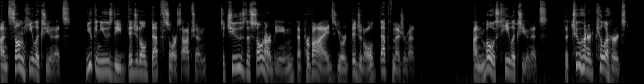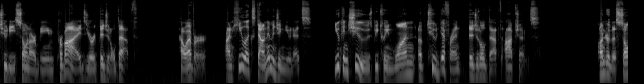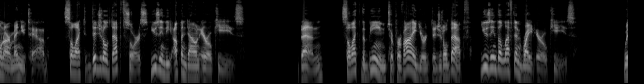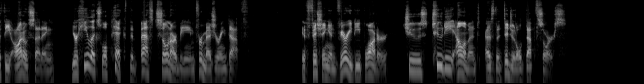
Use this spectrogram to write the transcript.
On some Helix units, you can use the Digital Depth Source option to choose the sonar beam that provides your digital depth measurement. On most Helix units, the 200 kHz 2D sonar beam provides your digital depth. However, on Helix down imaging units, you can choose between one of two different digital depth options. Under the Sonar menu tab, select Digital Depth Source using the up and down arrow keys. Then, select the beam to provide your digital depth using the left and right arrow keys. With the auto setting, your Helix will pick the best sonar beam for measuring depth. If fishing in very deep water, choose 2D element as the digital depth source.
